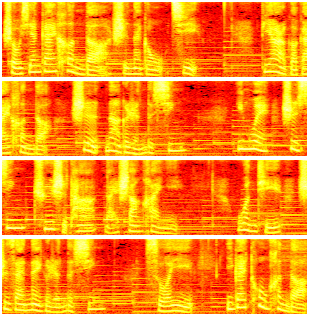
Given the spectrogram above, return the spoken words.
首先该恨的是那个武器，第二个该恨的是那个人的心。因为是心驱使他来伤害你，问题是在那个人的心，所以你该痛恨的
